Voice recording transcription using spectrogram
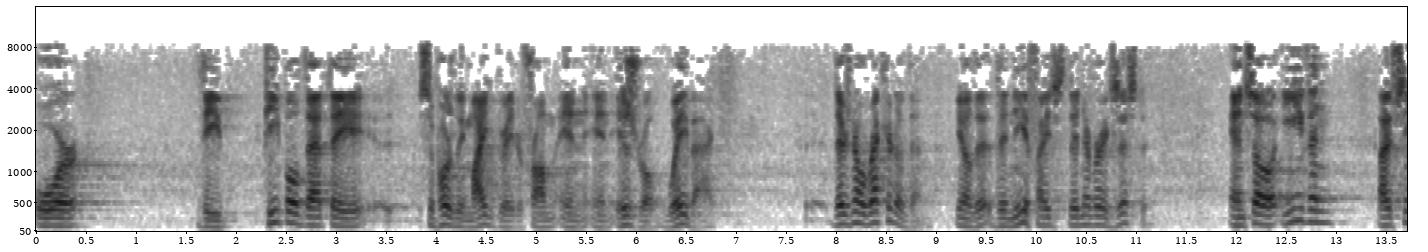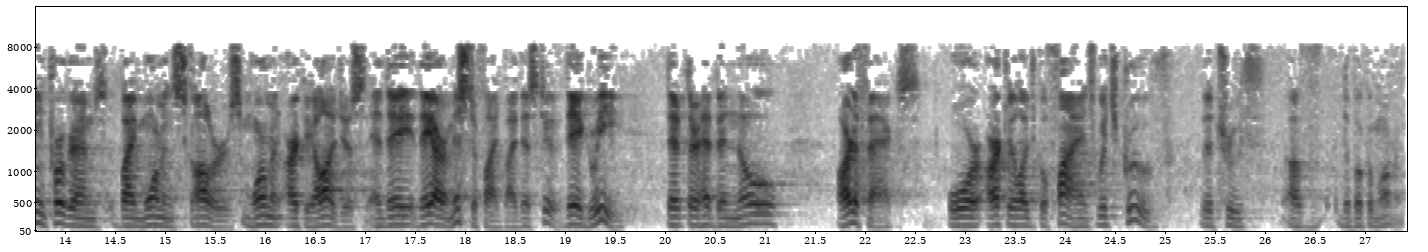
Or the people that they supposedly migrated from in, in Israel way back, there's no record of them. You know, the, the Nephites, they never existed. And so even, I've seen programs by Mormon scholars, Mormon archaeologists, and they, they are mystified by this too. They agree that there have been no artifacts or archaeological finds which prove the truth of the Book of Mormon.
